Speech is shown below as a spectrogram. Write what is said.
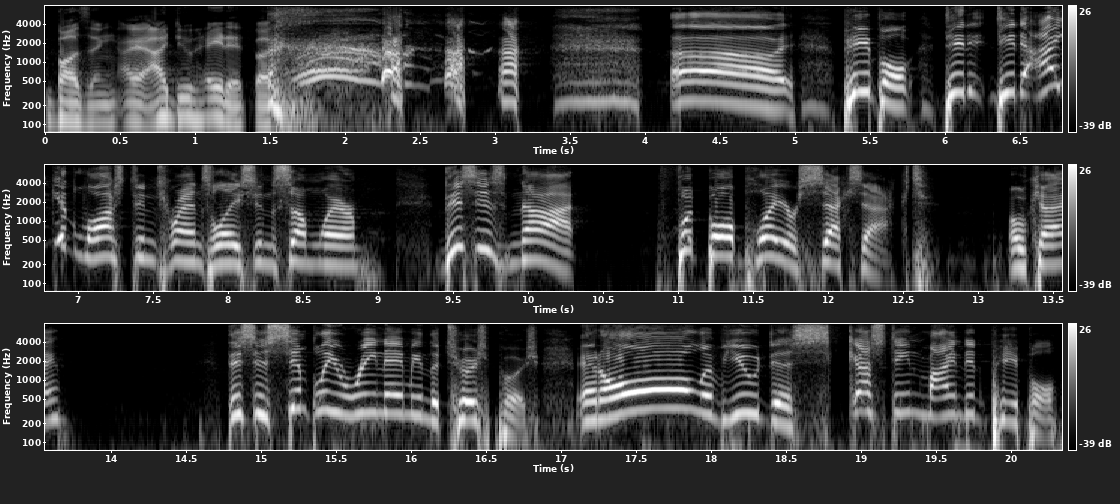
buzzing. I, I do hate it, but Uh, people, did did I get lost in translation somewhere? This is not football player sex act. Okay? This is simply renaming the tush push. And all of you disgusting minded people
